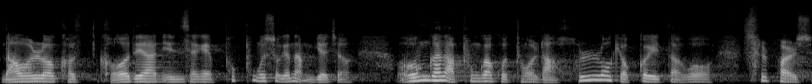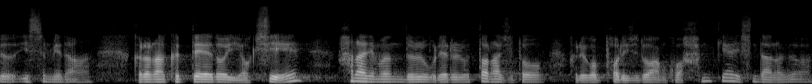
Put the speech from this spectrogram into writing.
나 홀로 거, 대한 인생의 폭풍 속에 남겨져 온갖 아픔과 고통을 나 홀로 겪고 있다고 슬퍼할 수 있습니다. 그러나 그때에도 역시 하나님은 늘 우리를 떠나지도 그리고 버리지도 않고 함께 하신다는 것.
